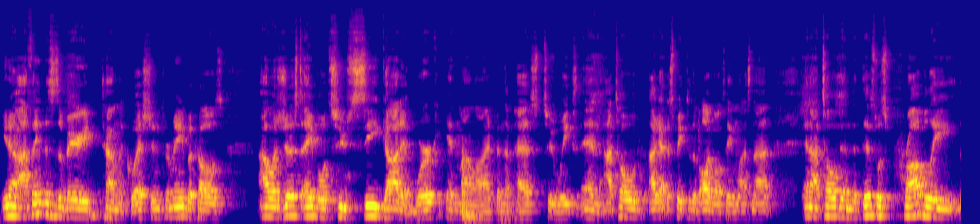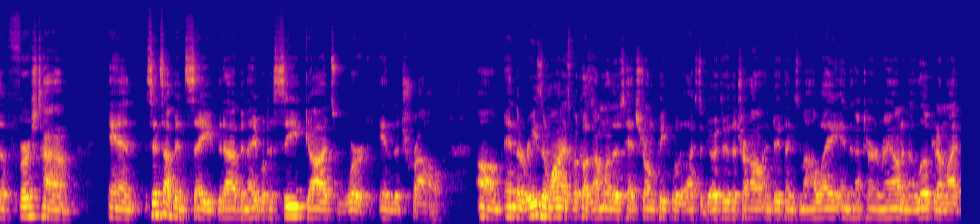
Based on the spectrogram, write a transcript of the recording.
You know, I think this is a very timely question for me because I was just able to see God at work in my life in the past two weeks. And I told, I got to speak to the volleyball team last night, and I told them that this was probably the first time and since I've been saved that I've been able to see God's work in the trial. Um, and the reason why is because I'm one of those headstrong people that likes to go through the trial and do things my way. And then I turn around and I look and I'm like,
